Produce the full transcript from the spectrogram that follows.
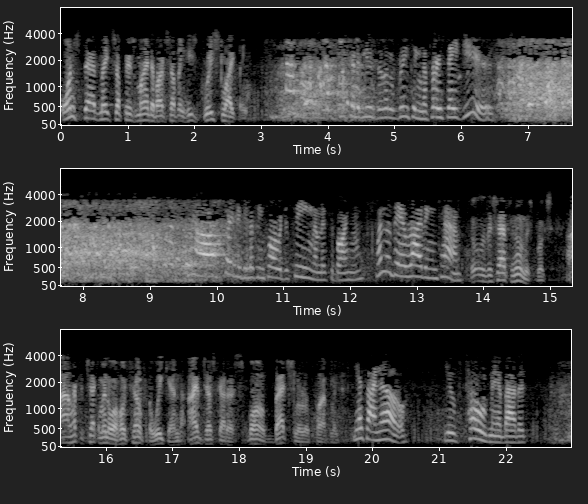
Once Dad makes up his mind about something, he's greased lightning. Could have used a little greasing the first eight years. I'll uh, certainly be looking forward to seeing them, Mr. Boynton. When are they arriving in town? Oh, this afternoon, Miss Brooks. I'll have to check them into a hotel for the weekend. I've just got a small bachelor apartment. Yes, I know. You've told me about it.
